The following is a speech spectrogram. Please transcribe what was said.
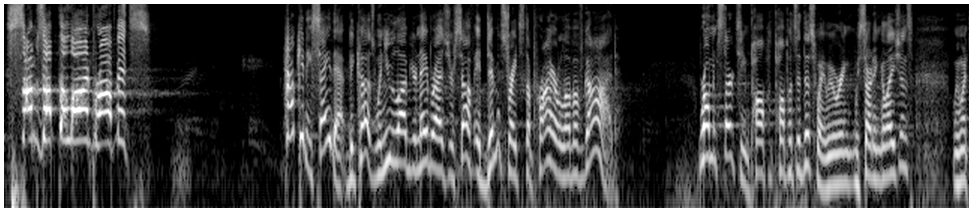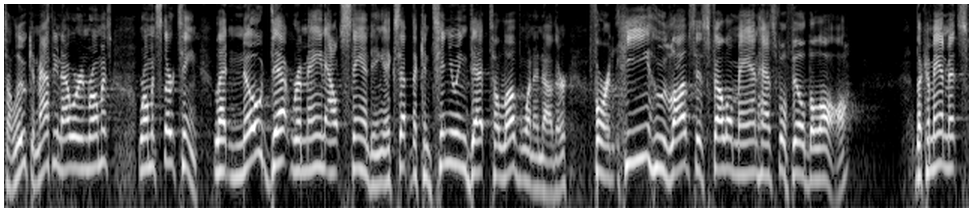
sums up the law and prophets. How can he say that? Because when you love your neighbor as yourself, it demonstrates the prior love of God. Romans 13, Paul, Paul puts it this way. We, were in, we started in Galatians, we went to Luke and Matthew, now we're in Romans. Romans 13, let no debt remain outstanding except the continuing debt to love one another, for he who loves his fellow man has fulfilled the law. The commandments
